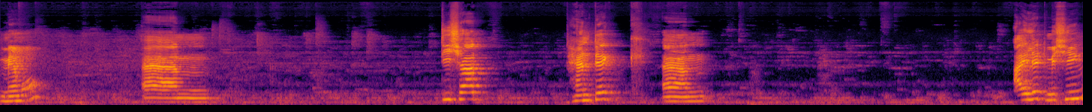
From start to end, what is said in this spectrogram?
memo and t-shirt hand take and eyelet machine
